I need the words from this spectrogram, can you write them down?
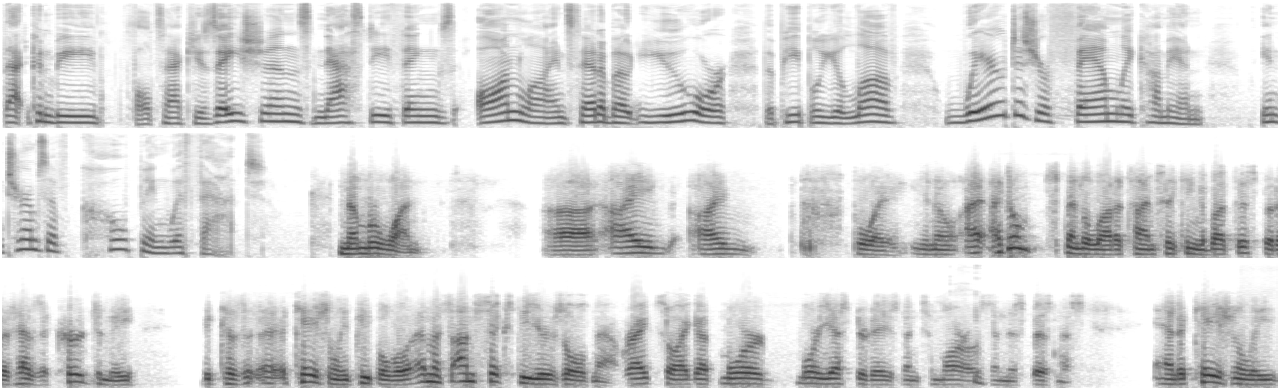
That can be false accusations, nasty things online said about you or the people you love. Where does your family come in in terms of coping with that? Number one, uh, I, I, boy, you know, I, I don't spend a lot of time thinking about this, but it has occurred to me because uh, occasionally people will. I'm, I'm 60 years old now, right? So I got more more yesterdays than tomorrows in this business, and occasionally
